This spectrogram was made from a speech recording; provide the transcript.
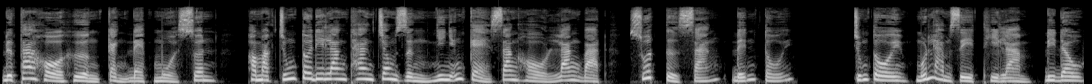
được tha hồ hưởng cảnh đẹp mùa xuân. Họ mặc chúng tôi đi lang thang trong rừng như những kẻ giang hồ lang bạt suốt từ sáng đến tối. Chúng tôi muốn làm gì thì làm, đi đâu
